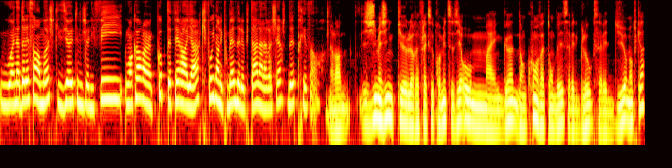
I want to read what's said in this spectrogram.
Ou un adolescent en moche qui ziote une jolie fille. Ou encore un couple de ferrailleurs qui fouille dans les poubelles de l'hôpital à la recherche de trésors. Alors, j'imagine que le réflexe premier de se dire, oh my god, dans quoi on va tomber? Ça va être glauque, ça va être dur. Mais en tout cas,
